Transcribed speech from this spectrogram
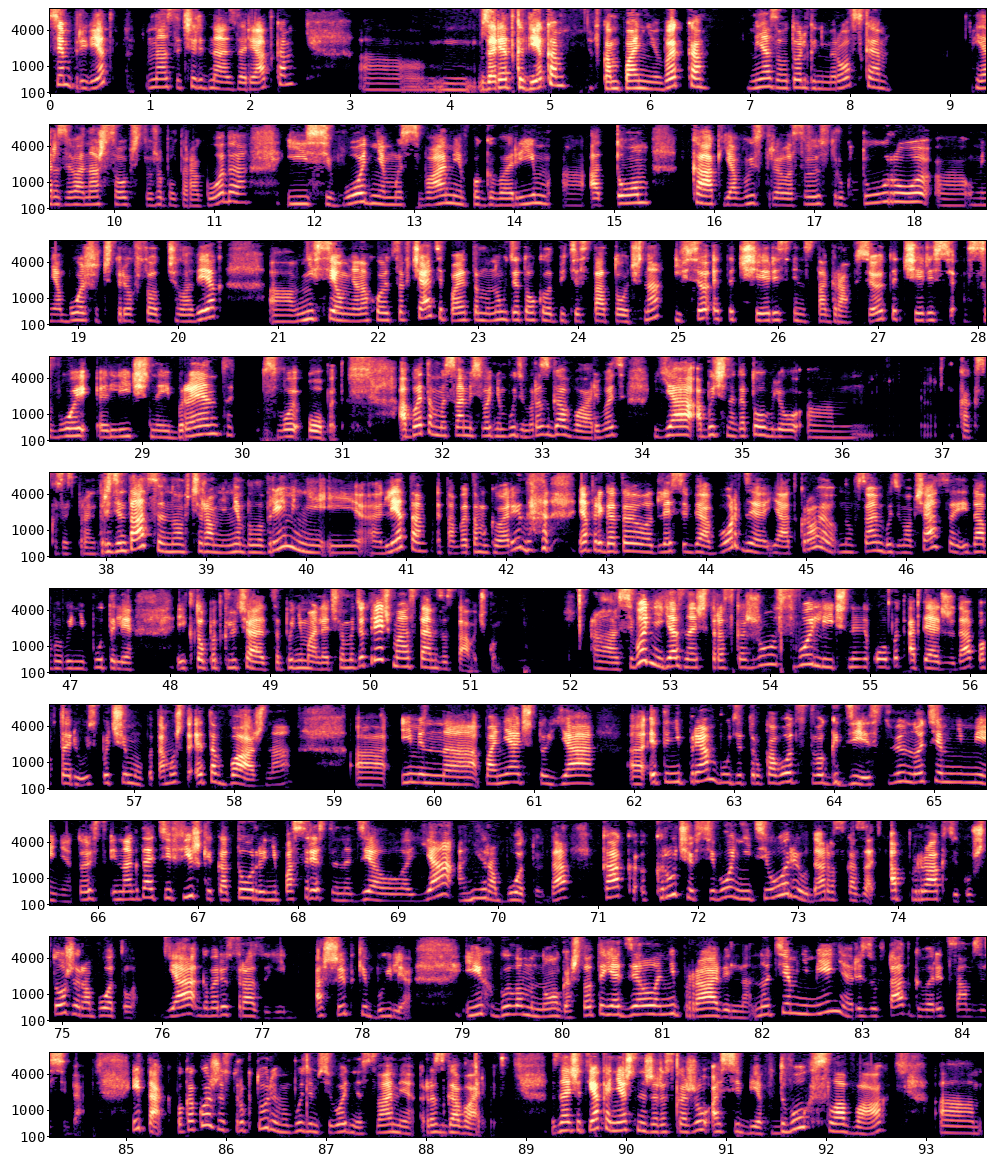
Всем привет! У нас очередная зарядка, а, зарядка века в компании Векка. Меня зовут Ольга Немировская. Я развиваю наше сообщество уже полтора года, и сегодня мы с вами поговорим а, о том, как я выстроила свою структуру. А, у меня больше 400 человек, а, не все у меня находятся в чате, поэтому ну где-то около 500 точно. И все это через Инстаграм, все это через свой личный бренд, свой опыт. Об этом мы с вами сегодня будем разговаривать. Я обычно готовлю как сказать правильно, презентацию, но вчера у меня не было времени, и э, лето, это об этом говорит, я приготовила для себя в Word, я открою, ну, с вами будем общаться, и дабы вы не путали, и кто подключается, понимали, о чем идет речь, мы оставим заставочку. А, сегодня я, значит, расскажу свой личный опыт, опять же, да, повторюсь, почему, потому что это важно, а, именно понять, что я это не прям будет руководство к действию, но тем не менее. То есть иногда те фишки, которые непосредственно делала я, они работают, да. Как круче всего не теорию, да, рассказать, а практику, что же работало. Я говорю сразу, ошибки были, их было много, что-то я делала неправильно, но тем не менее результат говорит сам за себя. Итак, по какой же структуре мы будем сегодня с вами разговаривать? Значит, я, конечно же, расскажу о себе в двух словах. А,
